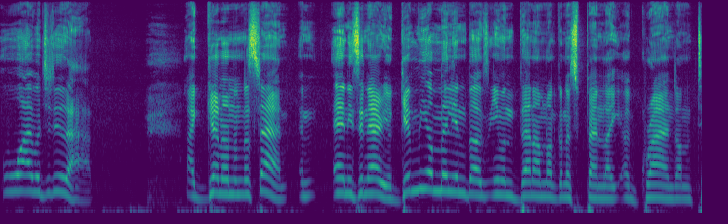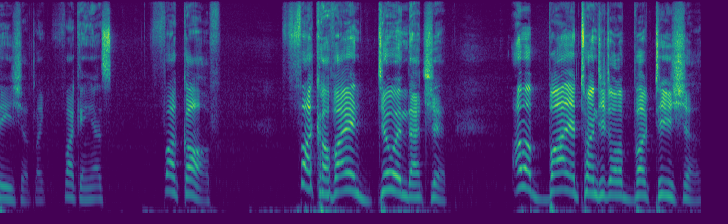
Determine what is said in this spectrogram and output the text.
why would you do that? I cannot understand. In any scenario, give me a million bucks, even then I'm not gonna spend like a grand on a t shirt. Like, fucking yes. Fuck off. Fuck off. I ain't doing that shit. I'm gonna buy a $20 buck t shirt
